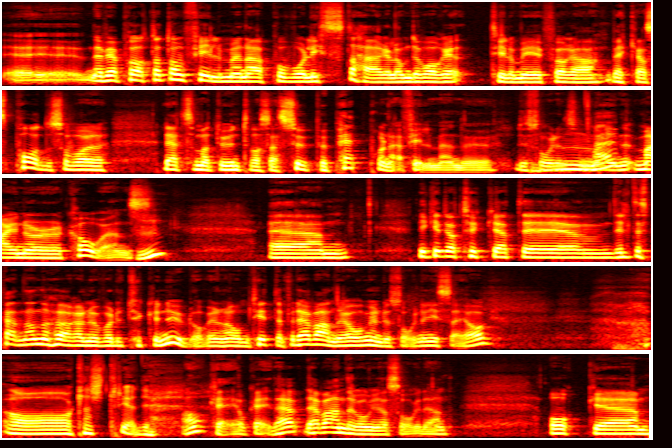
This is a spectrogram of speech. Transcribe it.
eh, när vi har pratat om filmerna på vår lista här, eller om det var till och med i förra veckans podd, så var det lätt som att du inte var så här superpepp på den här filmen. Du, du såg den som Mm, minor, Coens. Ehm, vilket jag tycker att eh, det är lite spännande att höra nu vad du tycker nu då vid den här omtiteln. För det här var andra gången du såg den gissar jag. Ja, kanske tredje. Okej, okej. Det, här, det här var andra gången jag såg den. Och eh,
